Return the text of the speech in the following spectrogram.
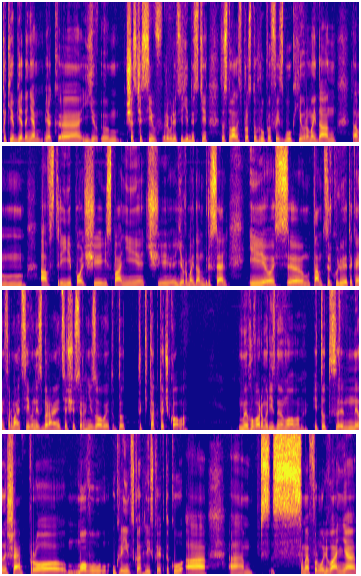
такі об'єднання, як е, ем, ще з часів Революції Гідності, заснувались просто групи Фейсбук, Євромайдан там Австрії, Польщі, Іспанії чи Євромайдан Брюссель. І ось е, там циркулює така інформація, і вони збираються, щось організовують, тобто так, так точково. Ми говоримо різними мовами, і тут не лише про мову українську, англійську як таку, а, а саме формулювання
